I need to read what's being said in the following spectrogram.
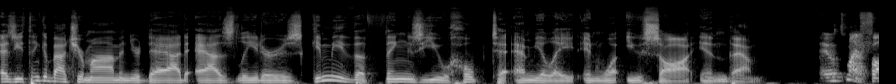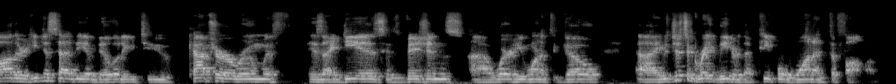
As you think about your mom and your dad as leaders, give me the things you hope to emulate in what you saw in them with my father, he just had the ability to capture a room with his ideas, his visions, uh, where he wanted to go. Uh, he was just a great leader that people wanted to follow.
